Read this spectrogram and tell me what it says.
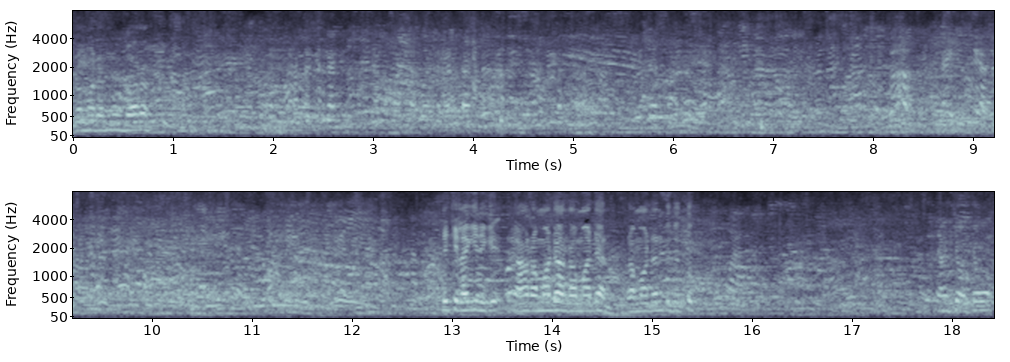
Ramadan Mubarak. Dikit lagi dikit, yang Ramadan, Ramadan, Ramadan ketutup. Yang cowok-cowok.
